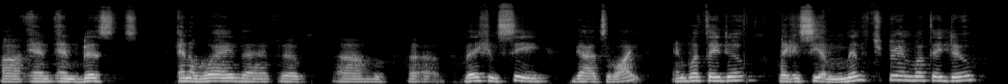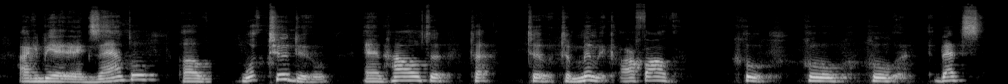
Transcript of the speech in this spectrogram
uh, in in business in a way that uh, uh, uh, they can see God's light in what they do. They can see a ministry in what they do. I can be an example of what to do and how to to to, to mimic our Father who who who that's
